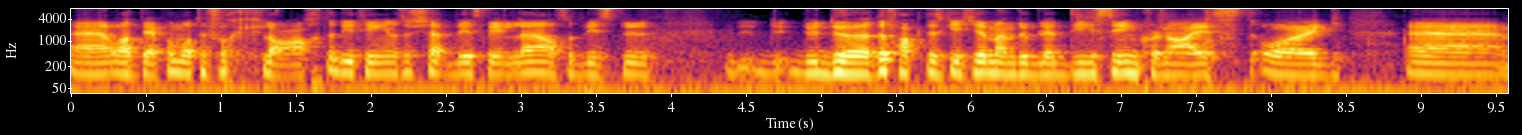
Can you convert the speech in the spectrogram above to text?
Eh, og at det på en måte forklarte de tingene som skjedde i spillet. Altså at hvis du du, du, døde faktisk ikke, men du ble desynchronized, og eh,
